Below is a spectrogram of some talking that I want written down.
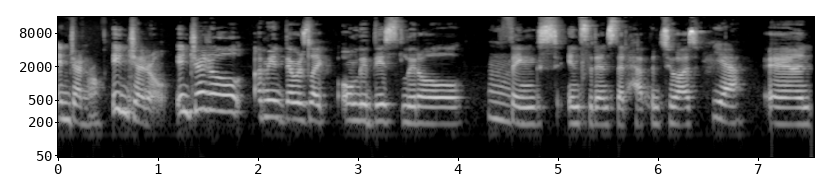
in general. in general, in general, I mean, there was like only these little Hmm. things, incidents that happened to us, Yeah, and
